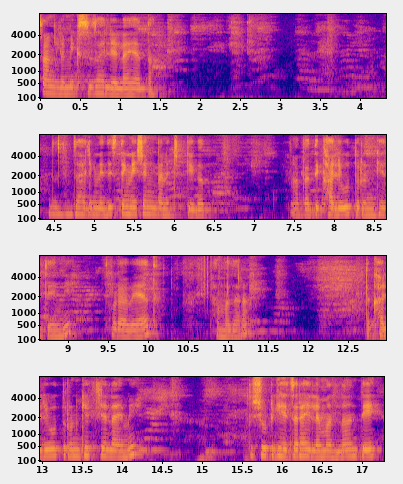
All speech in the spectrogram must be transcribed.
चांगलं मिक्स झालेलं आहे आता. झाली की नाही दिसते की नाही शेंगदाणा चिक्की गत आता ते खाली उतरून घेते मी थोड्या वेळात. थांबा जरा. आता खाली उतरून घेतलेलं आहे मी. ते शूट घ्यायचं राहिलं मधलं आणि ते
